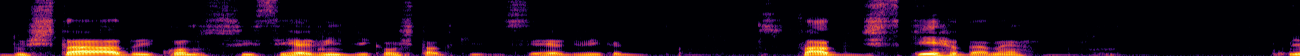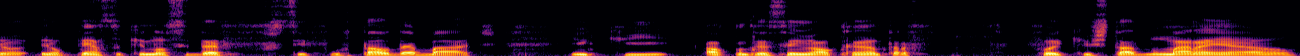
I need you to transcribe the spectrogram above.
do Estado e quando se, se reivindica um Estado que se reivindica Estado de esquerda, né, eu, eu penso que não se deve se furtar o debate e que aconteceu em Alcântara foi que o Estado do Maranhão,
